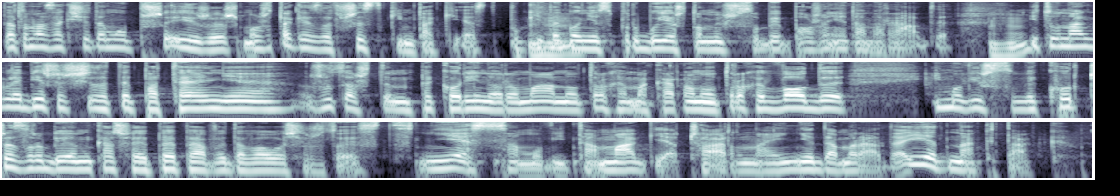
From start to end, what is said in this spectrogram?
natomiast jak się temu przyjrzysz, może tak jest ze wszystkim, tak jest. Póki mhm. tego nie spróbujesz, to myślisz sobie, Boże, nie dam rady. Mhm. I tu nagle bierzesz się za te patelnie, rzucasz tym pecorino romano, trochę makaronu, trochę wody i mówisz sobie, kurczę, zrobiłem kaszę e pepe, a wydawało się, że to jest niesamowita magia czarna i nie dam rady. A jednak tak.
